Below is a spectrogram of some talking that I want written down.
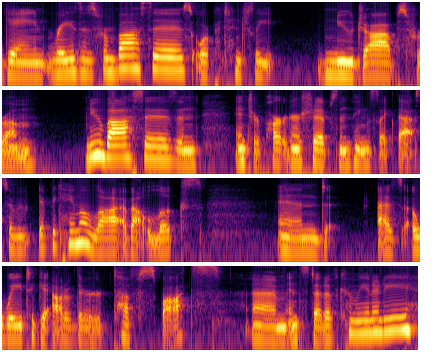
gain raises from bosses or potentially new jobs from new bosses and enter partnerships and things like that. So it became a lot about looks and as a way to get out of their tough spots um, instead of community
